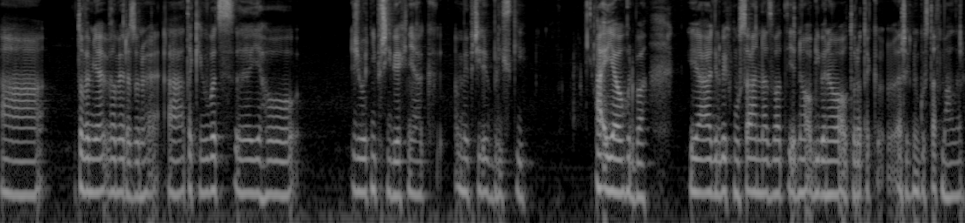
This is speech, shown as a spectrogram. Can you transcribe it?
A to ve mně velmi rezonuje. A taky vůbec eh, jeho životní příběh nějak mi přijde blízký. A i jeho hudba. Já, kdybych musela nazvat jednoho oblíbeného autora, tak řeknu Gustav Mahler.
